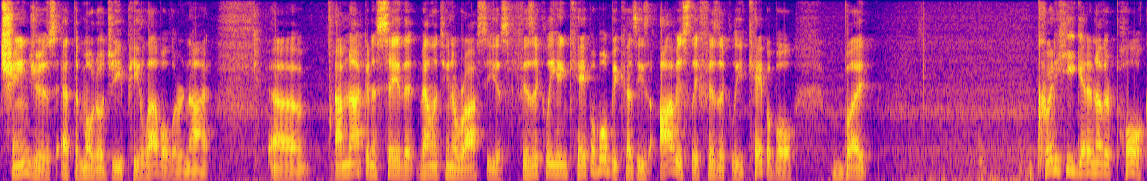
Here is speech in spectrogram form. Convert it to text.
changes at the MotoGP level or not. Uh, I'm not going to say that Valentino Rossi is physically incapable because he's obviously physically capable, but could he get another pole?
